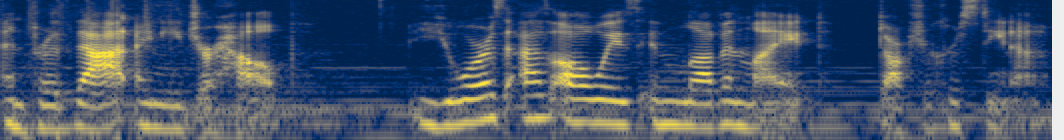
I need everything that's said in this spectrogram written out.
And for that, I need your help. Yours, as always, in love and light, Dr. Christina.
